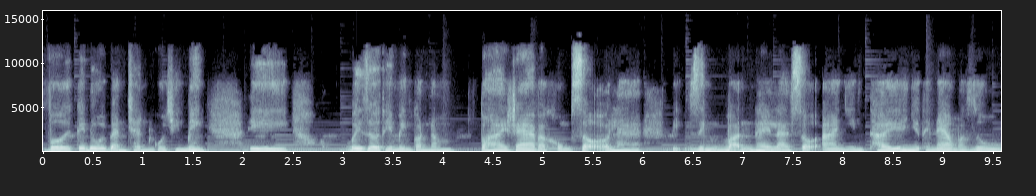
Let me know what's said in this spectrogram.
với cái đôi bàn chân của chính mình thì bây giờ thì mình còn nằm toài ra và không sợ là bị dính bẩn hay là sợ ai nhìn thấy như thế nào. Mặc dù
